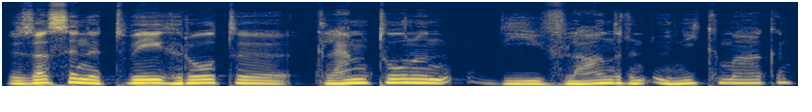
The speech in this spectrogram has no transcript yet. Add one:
Dus dat zijn de twee grote klemtonen die Vlaanderen uniek maken.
